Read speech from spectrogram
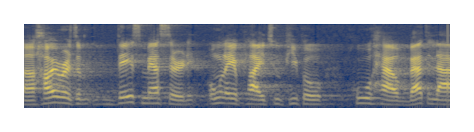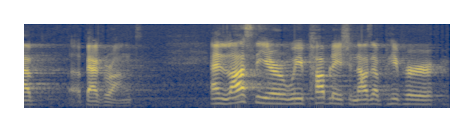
Uh, however, the, this method only applies to people who have wet lab uh, background. And last year, we published another paper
